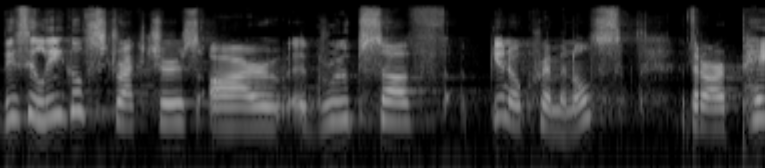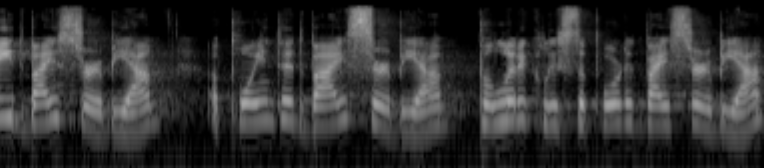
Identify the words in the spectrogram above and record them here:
These illegal structures are groups of you know, criminals that are paid by Serbia appointed by Serbia, politically supported by Serbia,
